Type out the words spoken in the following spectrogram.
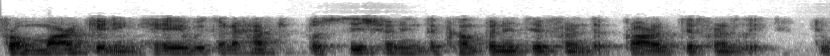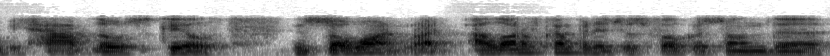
From marketing, hey, we're going to have to positioning the company different, the product differently. Do we have those skills? And so on, right? A lot of companies just focus on the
